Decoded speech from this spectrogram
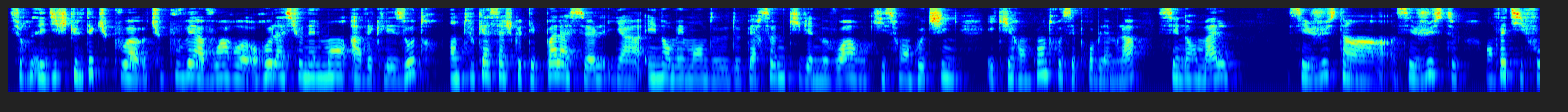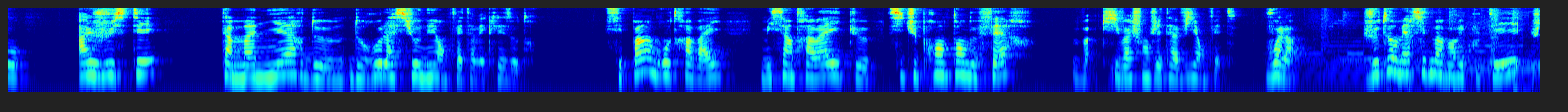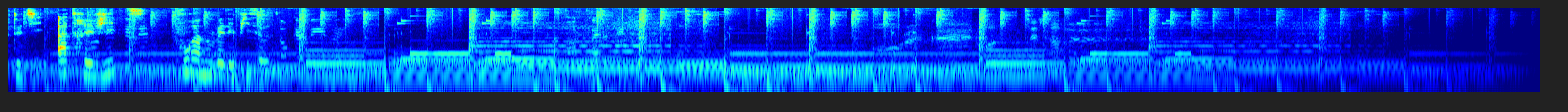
sur les difficultés que tu pouvais, avoir euh, relationnellement avec les autres. En tout cas, sache que t'es pas la seule. Il y a énormément de, personnes qui viennent me voir ou qui sont en coaching et qui rencontrent ces problèmes-là. C'est normal. C'est juste un, c'est juste, en fait, il faut ajuster ta manière de, de relationner en fait avec les autres. C'est pas un gros travail, mais c'est un travail que si tu prends le temps de faire, qui va changer ta vie en fait. Voilà. Je te remercie de m'avoir écouté. Je te dis à très vite pour un nouvel épisode.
